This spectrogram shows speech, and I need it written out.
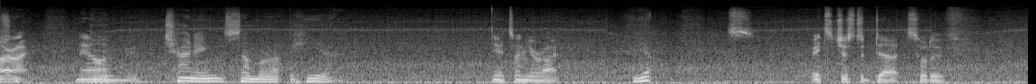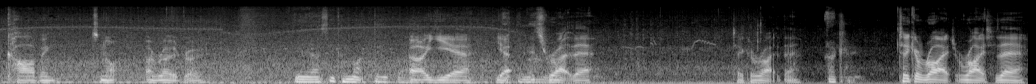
All right. Now I'm. Channing somewhere up here. Yeah, it's on your right. Yep. It's, it's just a dirt sort of carving. It's not a road road. Yeah, I think I might be by. Oh yeah, yeah, it's right there. Take a right there. okay. Take a right, right there.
